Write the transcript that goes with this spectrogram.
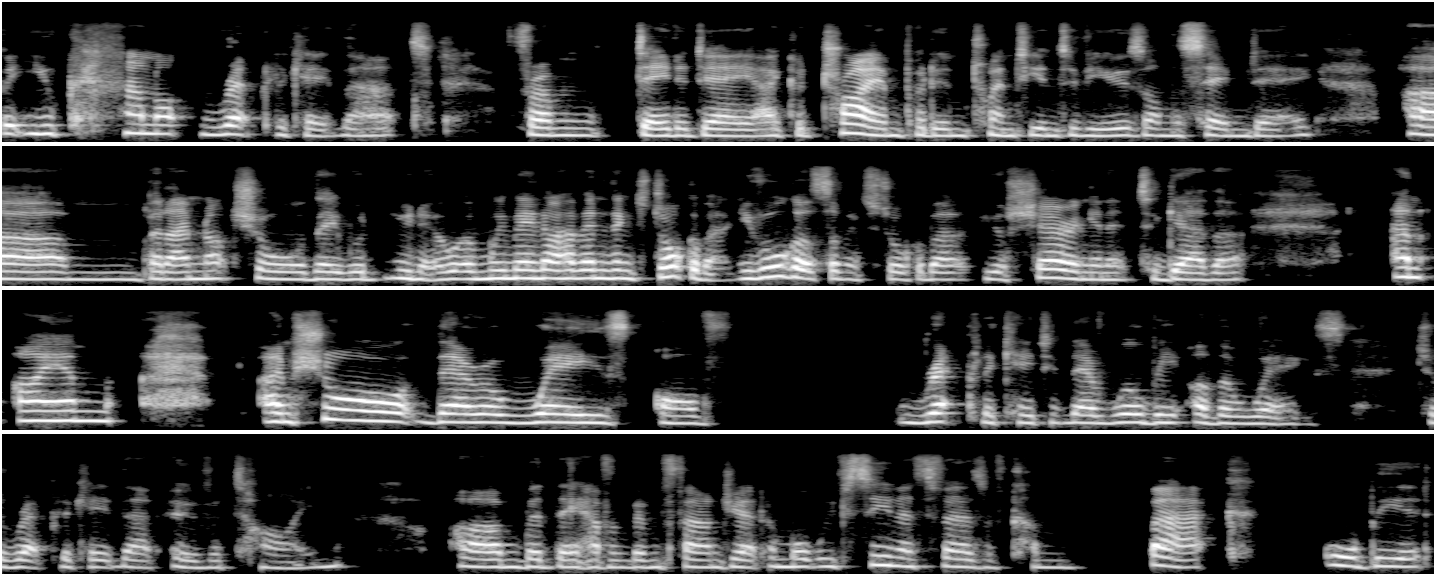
but you cannot replicate that from day to day. I could try and put in 20 interviews on the same day, um, but I'm not sure they would, you know, and we may not have anything to talk about. You've all got something to talk about. You're sharing in it together. And I am, I'm sure there are ways of replicating, there will be other ways to replicate that over time, um, but they haven't been found yet. And what we've seen as fairs have come back, albeit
